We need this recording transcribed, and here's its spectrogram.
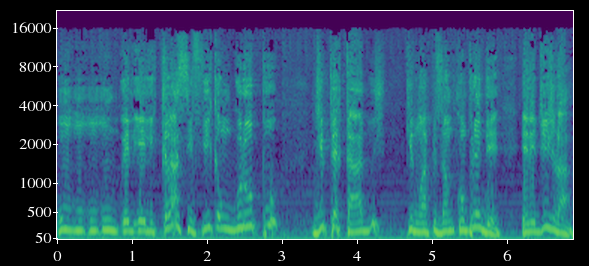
Um, um, um, ele, ele classifica um grupo de pecados que nós precisamos compreender. Ele diz lá,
